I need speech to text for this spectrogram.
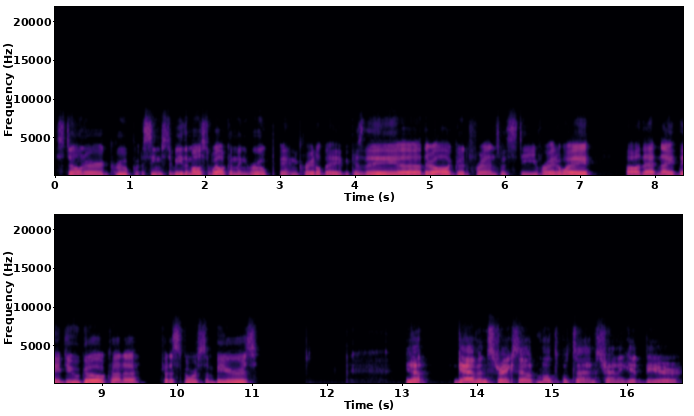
stoner group seems to be the most welcoming group in Cradle Bay because they uh they're all good friends with Steve right away. Uh that night they do go kind of try to score some beers. Yeah. Gavin strikes out multiple times trying to get beer.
